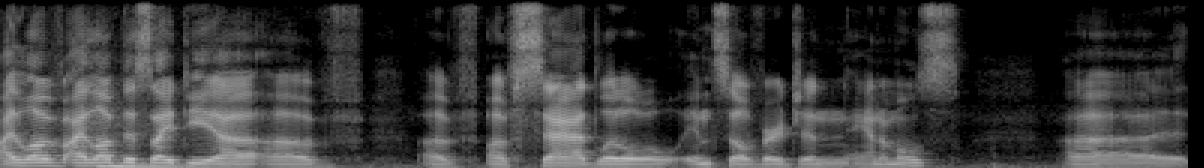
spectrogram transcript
I love I love this idea of of of sad little incel virgin animals. Uh,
